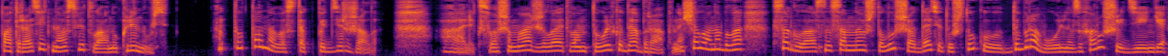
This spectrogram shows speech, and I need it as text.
потратить на Светлану, клянусь. Тут она вас так поддержала. Алекс, ваша мать желает вам только добра. Поначалу она была согласна со мной, что лучше отдать эту штуку добровольно, за хорошие деньги,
